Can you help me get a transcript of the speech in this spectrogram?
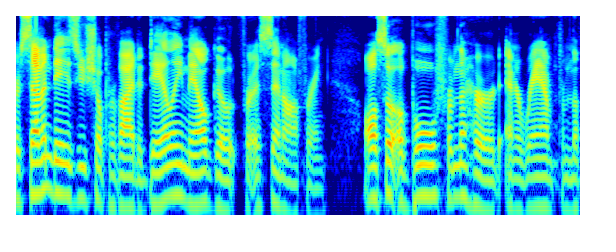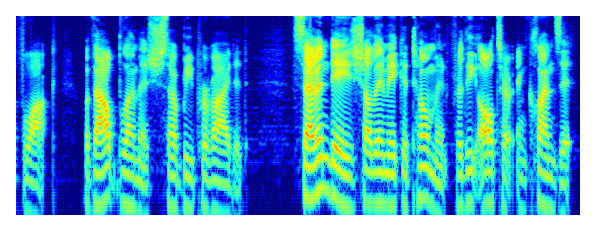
For seven days you shall provide a daily male goat for a sin offering. Also a bull from the herd, and a ram from the flock, without blemish, shall be provided. Seven days shall they make atonement for the altar and cleanse it,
